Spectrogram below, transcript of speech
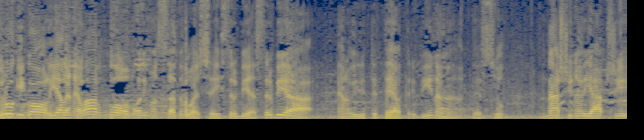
Drugi gol Jelene Lavko, vodimo sa dvoje se i Srbija. Srbija, eno vidite deo tribina gde su naši navijači,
